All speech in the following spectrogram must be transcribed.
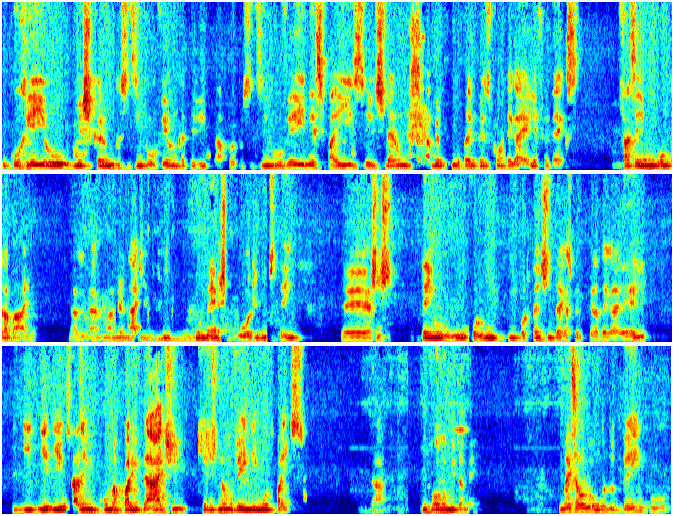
o correio mexicano nunca se desenvolveu, nunca teve apoio para se desenvolver, e nesse país eles tiveram abertura para empresas como a DHL e a FedEx fazerem um bom trabalho. A, a, a verdade é que no México hoje a gente tem, é, a gente tem um, um, volume importante de entregas pela DHL e, e, e, eles fazem com uma qualidade que a gente não vê em nenhum outro país. Tá? E volume também. Mas ao longo do tempo,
